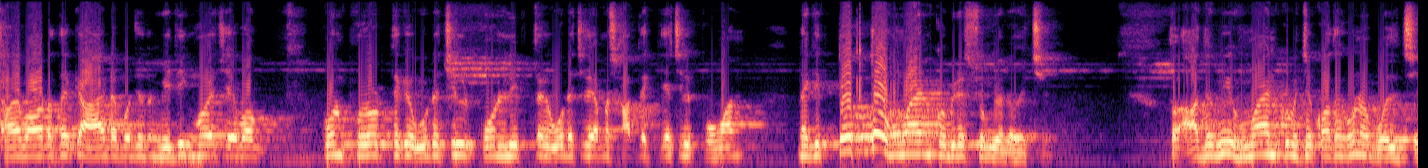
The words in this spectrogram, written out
সাড়ে বারোটা থেকে আড়াইটা পর্যন্ত মিটিং হয়েছে এবং কোন ফ্লোর থেকে উঠেছিল, কোন লিফট থেকে উঠেছিল, আমার সাথে কে ছিল, প্রমাণ, নাকি তথ্য হুমায়ুন কবিরের সঙ্গে রয়েছে। তো আদবি হুমায়ুন কবির যে কথাগুলো বলছে,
